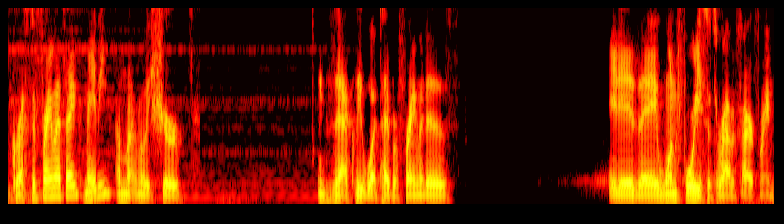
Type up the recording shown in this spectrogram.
aggressive frame. I think maybe. I'm not really sure exactly what type of frame it is. It is a 140, so it's a rapid fire frame.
